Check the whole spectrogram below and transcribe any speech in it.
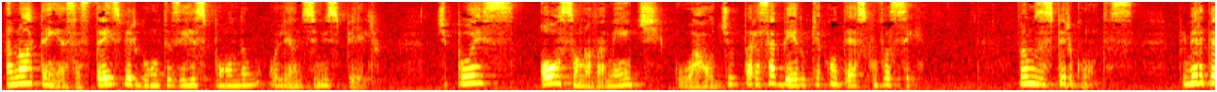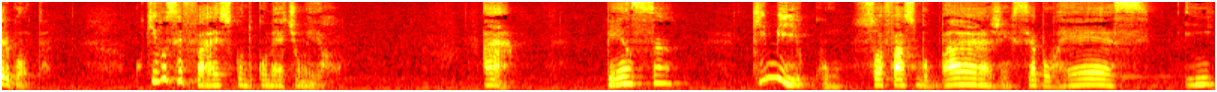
Anotem essas três perguntas e respondam olhando-se no espelho. Depois, ouçam novamente o áudio para saber o que acontece com você. Vamos às perguntas. Primeira pergunta: O que você faz quando comete um erro? A. Pensa que mico, só faço bobagem, se aborrece e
